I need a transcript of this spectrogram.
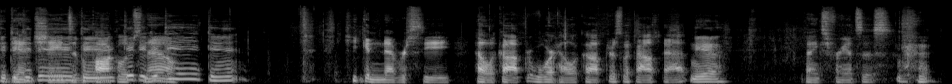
again, shades of apocalypse now. You can never see helicopter war helicopters without that. Yeah. Thanks, Francis.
